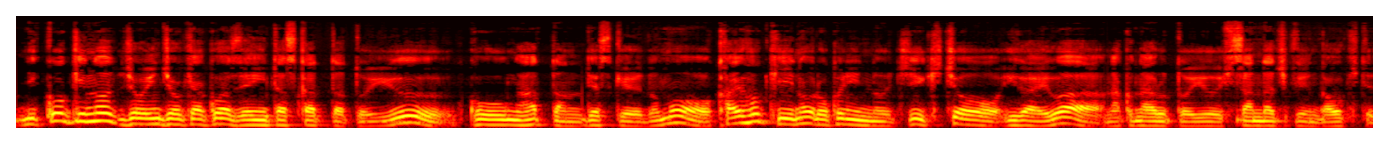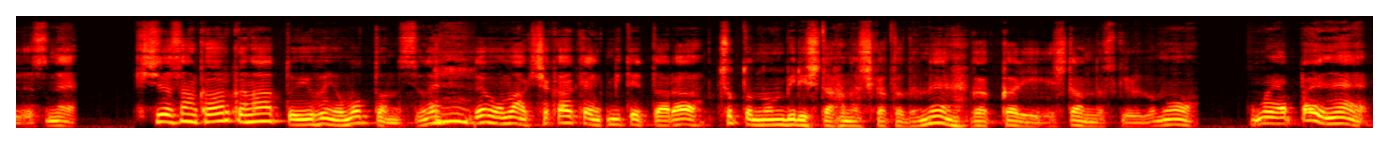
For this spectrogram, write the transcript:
日航機の乗員乗客は全員助かったという幸運があったんですけれども、海保機の6人のうち機長以外は亡くなるという悲惨な事件が起きてですね、岸田さん変わるかなというふうに思ったんですよね。でもまあ記者会見見てたら、ちょっとのんびりした話し方でね、がっかりしたんですけれども、まあやっぱりね、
